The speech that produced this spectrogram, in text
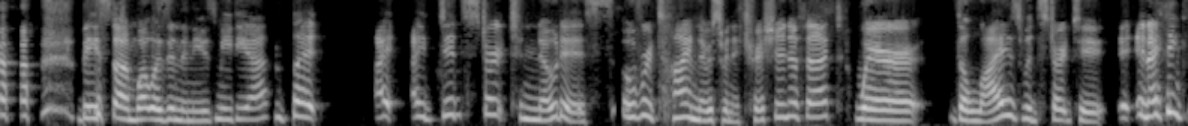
based on what was in the news media. But I, I did start to notice over time there was an attrition effect where the lies would start to and i think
